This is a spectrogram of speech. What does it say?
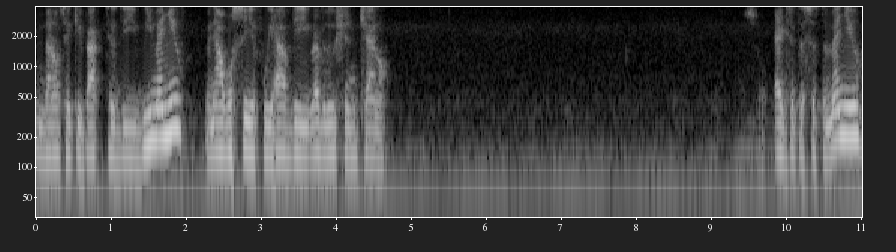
and that'll take you back to the Wii menu. And now we'll see if we have the Riivolution channel. Exit the system menu.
